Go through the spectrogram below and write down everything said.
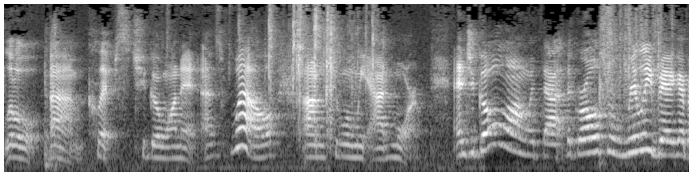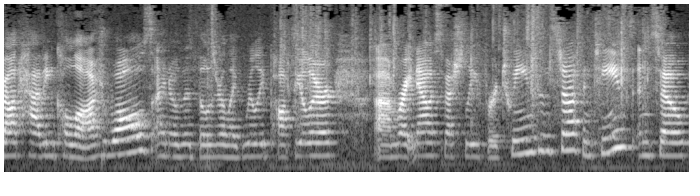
little um, clips to go on it as well um, to when we add more. And to go along with that, the girls were really big about having collage walls. I know that those are like really popular um, right now, especially for tweens and stuff and teens. And so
